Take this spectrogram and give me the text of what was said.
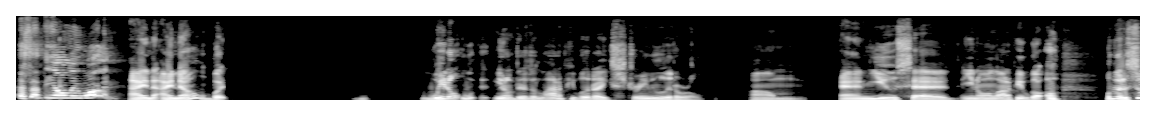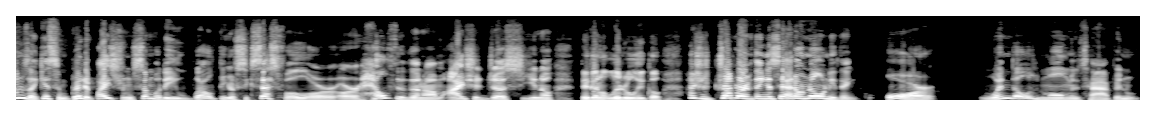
that's not the only one I I know, but we don't. You know, there's a lot of people that are extremely literal. Um, and you said, you know, a lot of people go, oh. well, then as soon as I get some great advice from somebody wealthy or successful or or healthier than I'm, I should just, you know, they're gonna literally go, I should drop everything and say I don't know anything. Or when those moments happen,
